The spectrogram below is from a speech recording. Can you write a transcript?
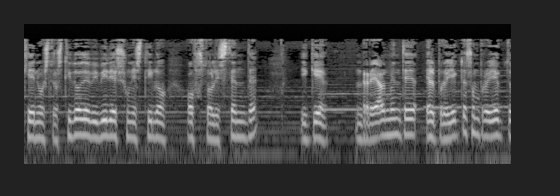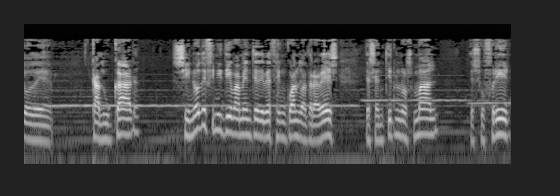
que nuestro estilo de vivir es un estilo obsolescente y que realmente el proyecto es un proyecto de caducar, si no definitivamente de vez en cuando a través de sentirnos mal, de sufrir,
